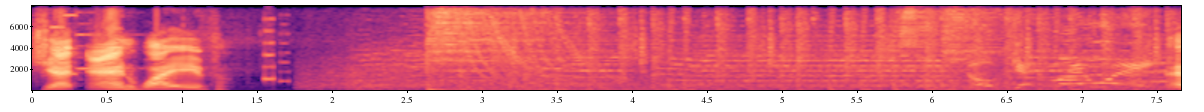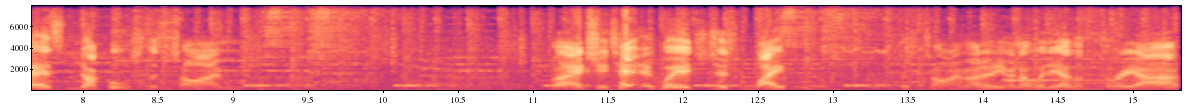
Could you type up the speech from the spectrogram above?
Jet and Wave. Don't get my way! As Knuckles this time. Well, actually, technically, it's just Wave this time. I don't even know where the other three are.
